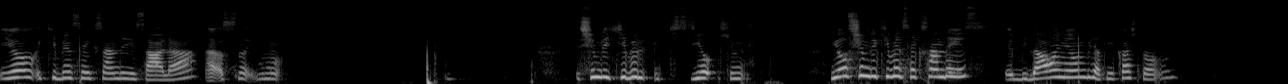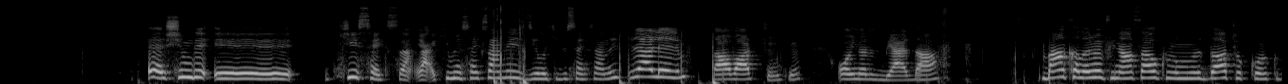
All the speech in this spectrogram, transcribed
Yıl 2080'deyiz hala. Aslında bunu Şimdi 2000 yıl şimdi yıl şimdi 2080'deyiz. E, bir daha oynayalım bir dakika kaç da Evet şimdi e, 280 ya 2080'deyiz yıl 2080'deyiz. İlerleyelim. Daha var çünkü. Oynarız bir yer daha. Bankaları ve finansal kurumları daha çok korku,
